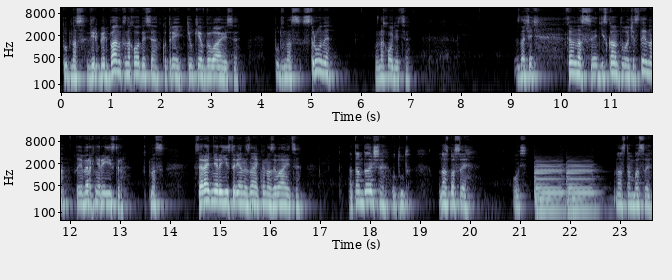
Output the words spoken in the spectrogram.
Тут у нас вірбельбанк знаходиться, в котрий кілки вбиваються. Тут в нас струни знаходяться. Значить, це у нас е, дискантова частина, той верхній регістр. Тут у нас середній регістр, я не знаю, як він називається. А там далі, отут, у нас баси. Ось. У нас там баси.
